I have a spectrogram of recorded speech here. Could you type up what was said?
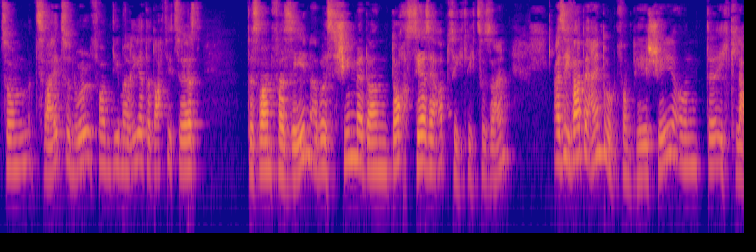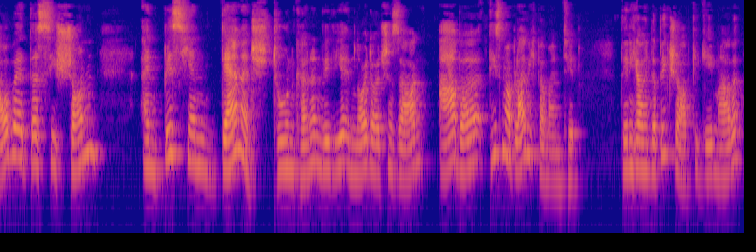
zum 2 zu 0 von Di Maria, da dachte ich zuerst, das war ein Versehen, aber es schien mir dann doch sehr, sehr absichtlich zu sein. Also ich war beeindruckt von PSG und äh, ich glaube, dass sie schon ein bisschen Damage tun können, wie wir im Neudeutschen sagen. Aber diesmal bleibe ich bei meinem Tipp, den ich auch in der Big Show abgegeben habe.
